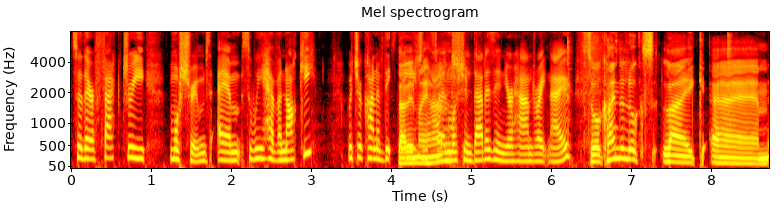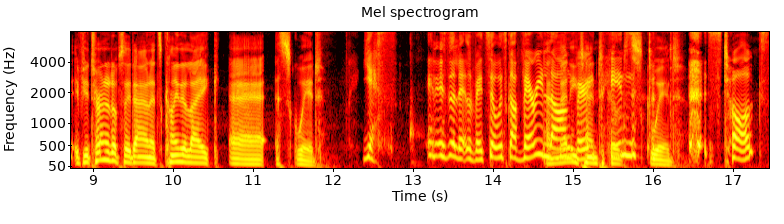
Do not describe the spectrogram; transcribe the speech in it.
So they're factory mushrooms. Um, so we have enoki, which are kind of the Asian style mushroom. That is in your hand right now. So it kind of looks like um, if you turn it upside down, it's kind of like uh, a squid. Yes. It is a little bit. So it's got very A long, very thin squid. stalks.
